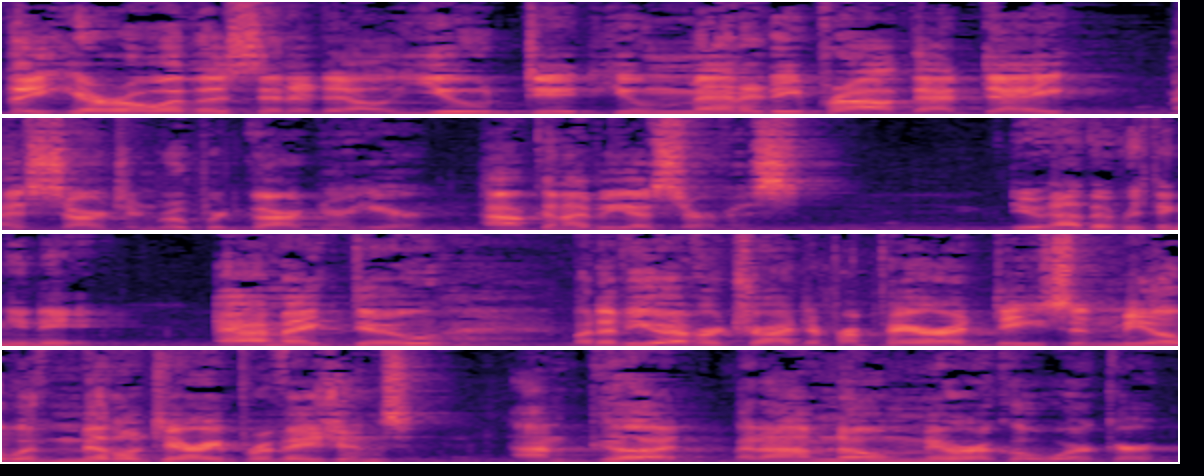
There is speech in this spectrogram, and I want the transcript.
the hero of the Citadel. You did humanity proud that day. Mess Sergeant Rupert Gardner here. How can I be of service? Do you have everything you need? I make do. But have you ever tried to prepare a decent meal with military provisions? I'm good, but I'm no miracle worker.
